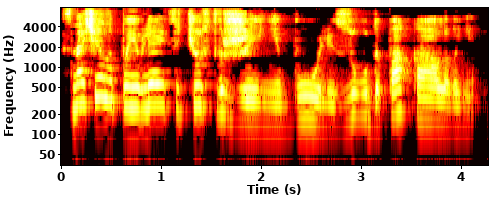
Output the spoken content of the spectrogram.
Сначала появляется чувство жжения, боли, зуда, покалывания –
